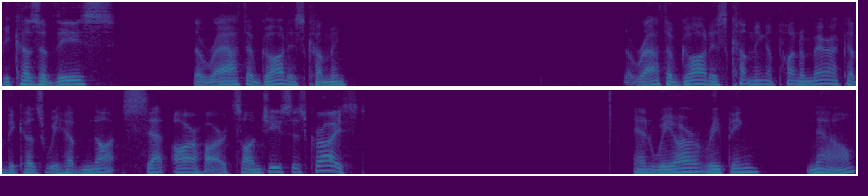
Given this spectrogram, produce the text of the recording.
Because of these, the wrath of God is coming. The wrath of God is coming upon America because we have not set our hearts on Jesus Christ. And we are reaping now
